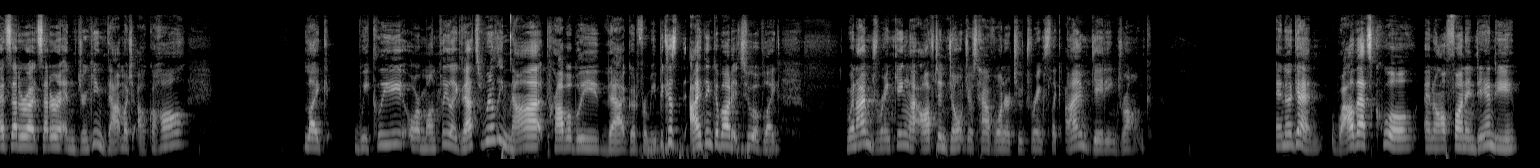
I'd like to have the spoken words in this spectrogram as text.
et cetera, et cetera, and drinking that much alcohol, like weekly or monthly, like that's really not probably that good for me. Because I think about it too of like when I'm drinking, I often don't just have one or two drinks. Like I'm getting drunk. And again, while that's cool and all fun and dandy,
